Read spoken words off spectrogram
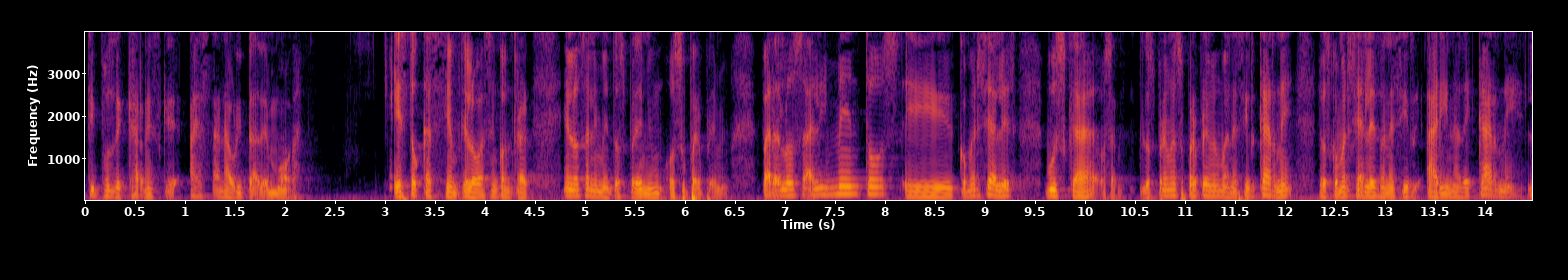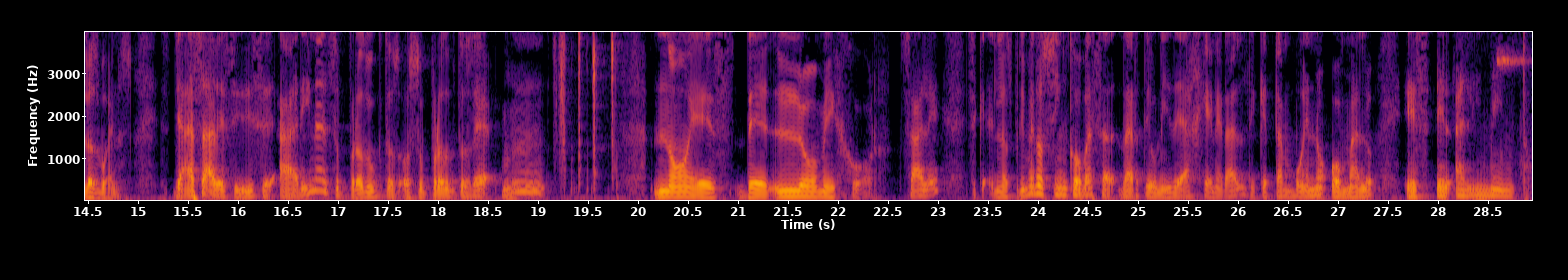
tipos de carnes que están ahorita de moda. Esto casi siempre lo vas a encontrar en los alimentos premium o super premium. Para los alimentos eh, comerciales, busca, o sea, los premios super premium van a decir carne, los comerciales van a decir harina de carne, los buenos. Ya sabes, si dice harina de subproductos o subproductos de... Mm, no es de lo mejor. ¿Sale? Así que en los primeros cinco vas a darte una idea general de qué tan bueno o malo es el alimento.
